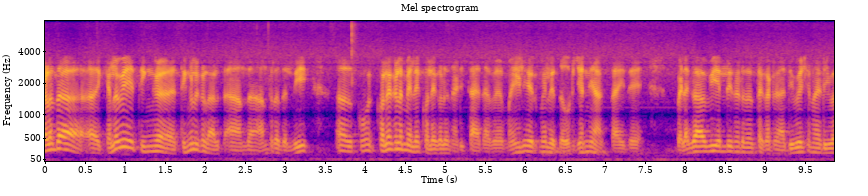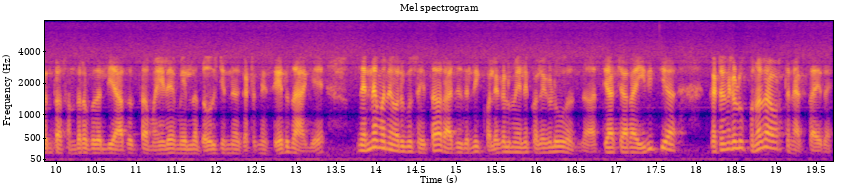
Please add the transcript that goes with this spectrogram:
ಕಳೆದ ಕೆಲವೇ ತಿಂಗ, ತಿಂಗಳುಗಳ ಅಂತರದಲ್ಲಿ ಕೊಲೆಗಳ ಮೇಲೆ ಕೊಲೆಗಳು ನಡೀತಾ ಇದ್ದಾವೆ. ಮಹಿಳೆಯರ ಮೇಲೆ ದೌರ್ಜನ್ಯ ಆಗ್ತಾ ಇದೆ. ಬೆಳಗಾವಿಯಲ್ಲಿ ನಡೆದಂತ ಘಟನೆ, ಅಧಿವೇಶನ ನಡೆಯುವಂತಹ ಸಂದರ್ಭದಲ್ಲಿ ಆದಂತ ಮಹಿಳೆ ಮೇಲಿನ ದೌರ್ಜನ್ಯ ಘಟನೆ ಸೇರಿದ ಹಾಗೆ, ನಿನ್ನೆ ಮನೆವರೆಗೂ ಸಹಿತ ರಾಜ್ಯದಲ್ಲಿ ಕೊಲೆಗಳ ಮೇಲೆ ಕೊಲೆಗಳು, ಅತ್ಯಾಚಾರ, ಈ ರೀತಿಯ ಘಟನೆಗಳು ಪುನರಾವರ್ತನೆ ಆಗ್ತಾ ಇದೆ.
